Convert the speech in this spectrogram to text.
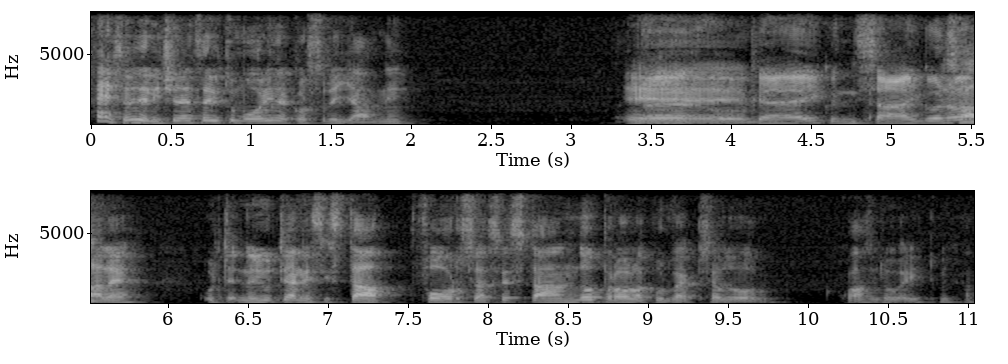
Eh, si vede l'incidenza di tumori nel corso degli anni. E... Eh, ok, quindi salgono. Sale. Ulti- negli ultimi anni si sta forse assestando, però la curva è pseudo quasi logaritmica.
